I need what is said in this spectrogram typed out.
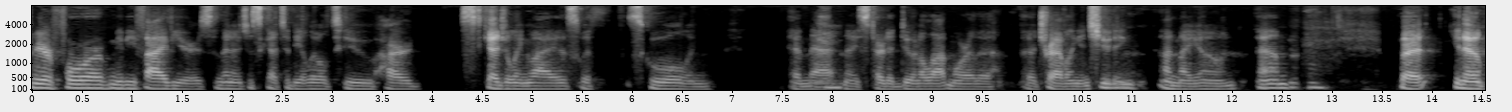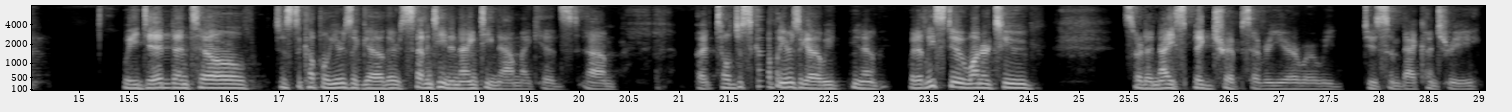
three or four, maybe five years, and then it just got to be a little too hard scheduling wise with school and and that, and I started doing a lot more of the, the traveling and shooting on my own. Um, mm-hmm. But you know, we did until just a couple years ago. They're 17 and 19 now, my kids. Um, but till just a couple years ago, we you know would at least do one or two sort of nice big trips every year where we do some backcountry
